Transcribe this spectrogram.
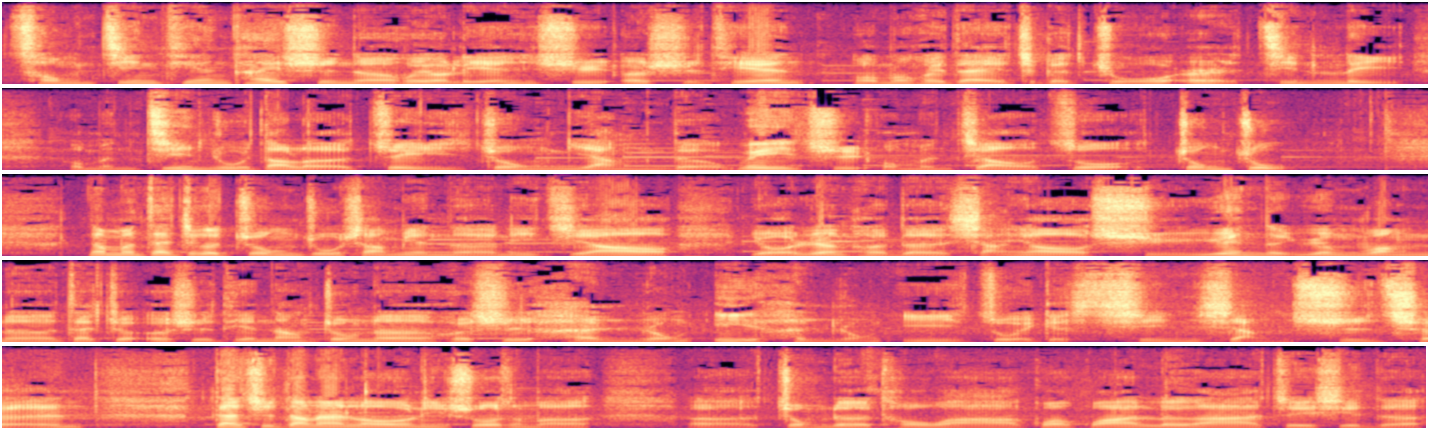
从今天开始呢，会有连续二十天，我们会在这个卓尔经历，我们进入到了最中央的位置，我们叫做中柱。那么在这个中柱上面呢，你只要有任何的想要许愿的愿望呢，在这二十天当中呢，会是很容易、很容易做一个心想事成。但是当然喽，你说什么呃中乐透啊、刮刮乐啊这些的，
